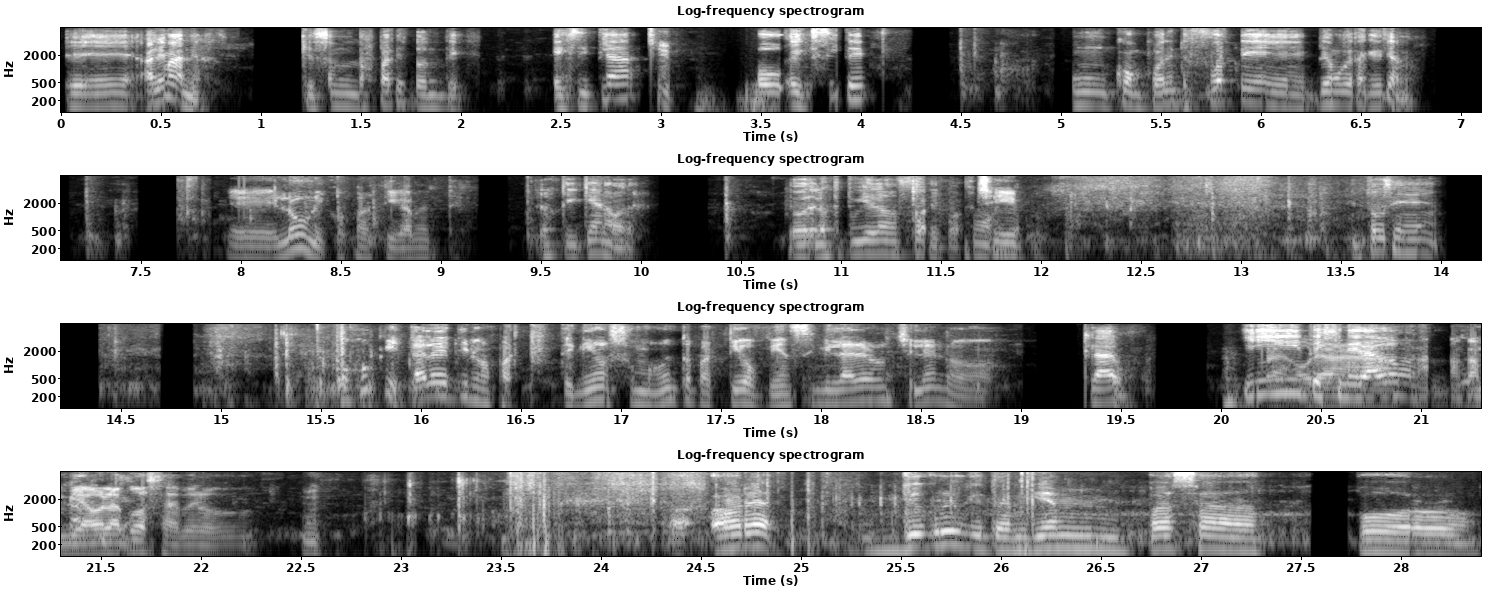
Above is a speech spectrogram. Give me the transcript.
eh, Alemania, que son las partes donde existía Sí. o existe un componente fuerte demócrata cristiano. Eh, lo único, prácticamente. Los que quedan ahora. Los de los que tuvieron fuerte. por Sí. Entonces, Ojo que Italia part- tenía en su momento partidos bien similares a los chilenos. claro. Y Ahora degenerado. Ha, ha cambiado la cosa, pero. mm, Ahora, yo creo que también pasa por,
